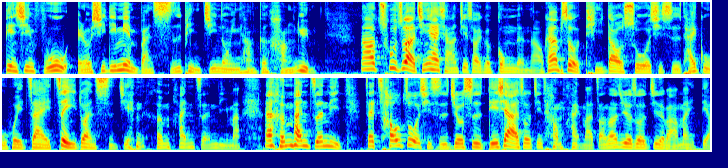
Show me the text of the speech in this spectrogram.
电信服务、LCD 面板、食品、金融银行跟航运。那除此之外，今天还想要介绍一个功能啊，我刚才不是有提到说，其实台股会在这一段时间横盘整理嘛？那横盘整理在操作，其实就是跌下来的时候经常买嘛，涨上去的时候记得把它卖掉，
